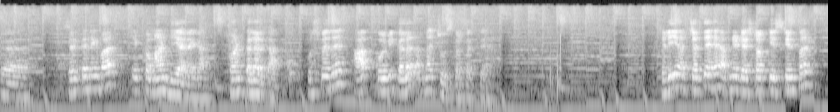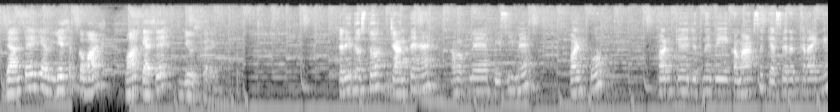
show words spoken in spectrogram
सेलेक्ट करने के बाद एक कमांड दिया रहेगा फंट कलर का। उस पर से आप कोई भी कलर अपना चूज़ कर सकते हैं। चलिए अब चलते हैं अपने डेस्कटॉप की स्क्रीन पर। जानते हैं कि हम ये सब कमांड वहाँ कैसे यूज़ करेंगे। चलिए दोस्तों, जानते हैं हम अपने पीसी में फंड को फंड के जितने भी कमांड से कैसे रन कराएँगे।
